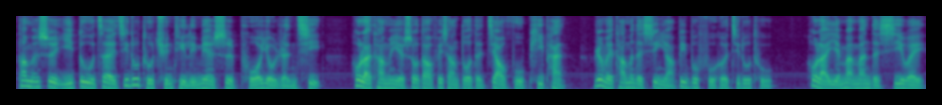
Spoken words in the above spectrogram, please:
他们是一度在基督徒群体里面是颇有人气，后来他们也受到非常多的教父批判，认为他们的信仰并不符合基督徒，后来也慢慢的式微。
